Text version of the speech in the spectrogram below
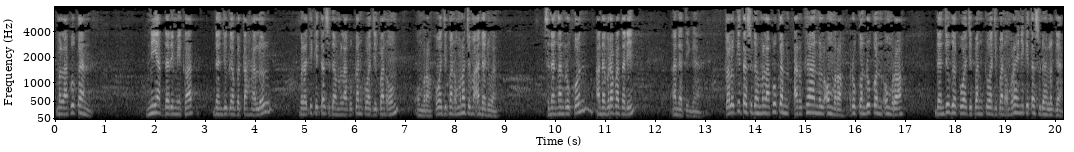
melakukan niat dari mikat dan juga bertahalul, berarti kita sudah melakukan kewajiban um, umrah. Kewajiban umrah cuma ada dua. Sedangkan rukun ada berapa tadi? Ada tiga. Kalau kita sudah melakukan arkanul umrah, rukun-rukun umrah, dan juga kewajiban-kewajiban umrah ini kita sudah lega.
